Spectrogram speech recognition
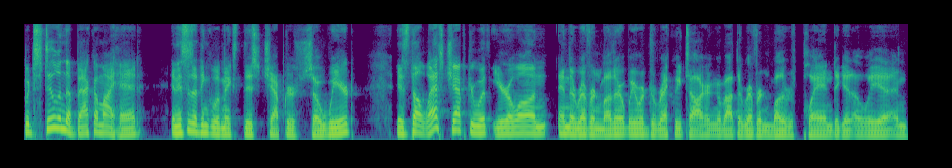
but still in the back of my head, and this is, I think, what makes this chapter so weird, is the last chapter with Irulan and the Reverend Mother, we were directly talking about the Reverend Mother's plan to get Alia and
